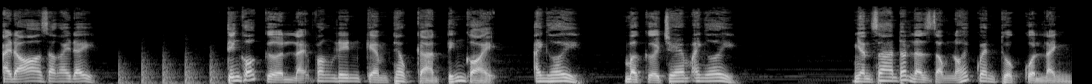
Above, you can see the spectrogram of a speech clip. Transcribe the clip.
Ai đó ra ngay đây. Tiếng gõ cửa lại vang lên kèm theo cả tiếng gọi. Anh ơi, Mở cửa cho em anh ơi. Nhận ra đó là giọng nói quen thuộc của lành,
